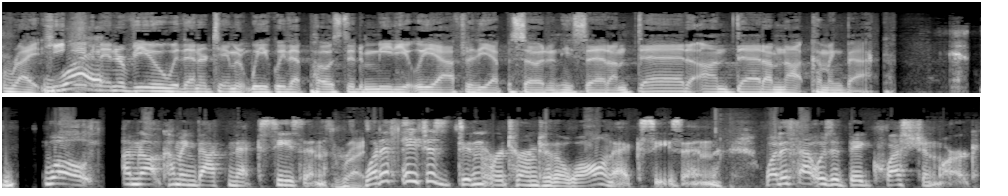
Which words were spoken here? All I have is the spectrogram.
Right. He what? gave an interview with Entertainment Weekly that posted immediately after the episode, and he said, I'm dead, I'm dead, I'm not coming back well, I'm not coming back next season. Right. What if they just didn't return to the wall next season? What if that was a big question mark?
